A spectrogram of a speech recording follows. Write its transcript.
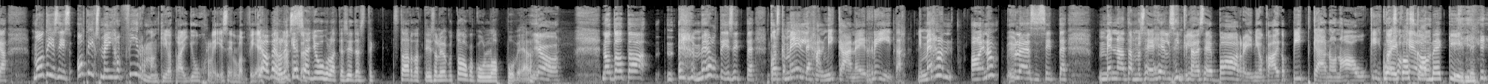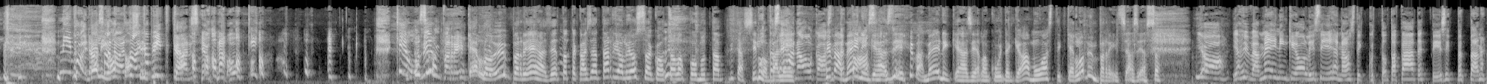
me oltiin siis, oltiinko me ihan firmankin jotain juhlia silloin viettämässä? Joo, meillä oli kesäjuhlat ja siitä sitten startattiin, se oli joku toukokuun loppu vielä. Joo. No tota, me oltiin sitten, koska meillehän mikään ei riitä, niin mehän aina yleensä sitten mennään tämmöiseen helsinkiläiseen baariin, joka aika pitkään on auki. Kun Tai ei koskaan mene kiinni. niin voidaan Eli sanoa, että aika pitkään se on auki. Kello on ympäri. Kello on ympäri, eihän se, totta kai se tarjoulu jossain kohtaa loppuu, mutta mitä silloin Mutta väliin? sehän alkaa hyvä meininkihän, si- hyvä meininkihän siellä on kuitenkin aamu asti, kello on ympäri itse asiassa. Joo, ja hyvä meininki oli siihen asti, kun tota päätettiin sitten tämän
